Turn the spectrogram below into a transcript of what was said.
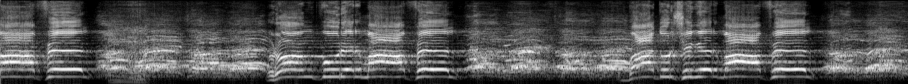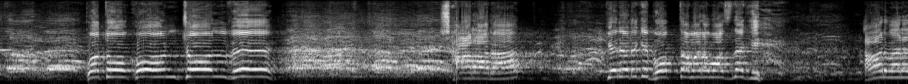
মাহফিল রংপুরের মাহফিল, বাহাদুর সিং এর মাহফিল। কতক্ষণ চলবে? সারা রাত। কেন এটা কি ভক্ত আমার আওয়াজ নাকি? আমার বাইরে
